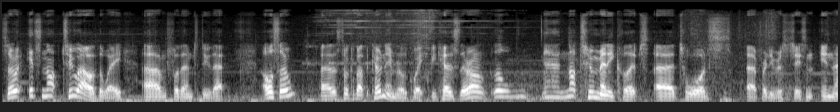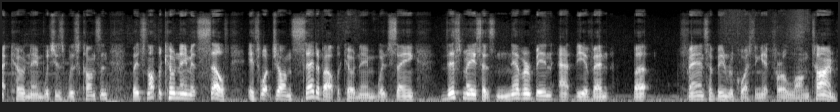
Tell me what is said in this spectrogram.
So it's not too out of the way um, for them to do that. Also, uh, let's talk about the codename real quick because there are little, uh, not too many clips uh, towards uh, Freddy vs. Jason in that codename, which is Wisconsin. But it's not the codename itself; it's what John said about the codename, which saying this maze has never been at the event, but fans have been requesting it for a long time.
